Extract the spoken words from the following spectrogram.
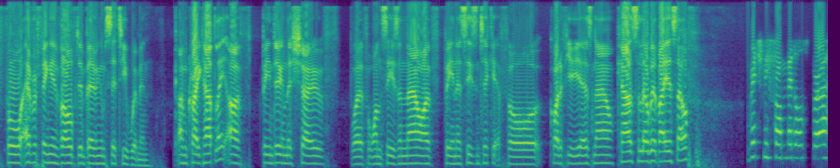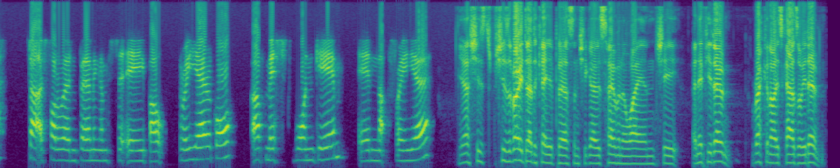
for everything involved in Birmingham City women. I'm Craig Hadley. I've been doing this show well, for one season now. I've been a season ticket for quite a few years now. Kaz, a little bit about yourself? Originally from Middlesbrough, started following Birmingham City about three years ago. I've missed one game in that three year. Yeah, she's she's a very dedicated person. She goes home and away, and she and if you don't recognise Kaz or you don't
